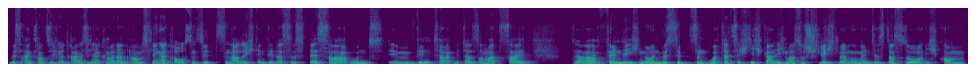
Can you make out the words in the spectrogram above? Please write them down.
bis 21.30 Uhr, dann kann man dann abends länger draußen sitzen. Also ich denke, das ist besser. Und im Winter mit der Sommerzeit, da fände ich 9 bis 17 Uhr tatsächlich gar nicht mal so schlecht. Weil im Moment ist das so, ich komme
